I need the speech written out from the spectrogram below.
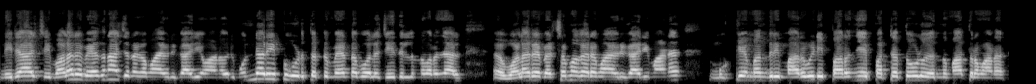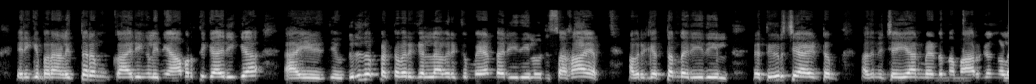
നിരാശ വളരെ വേദനാജനകമായ ഒരു കാര്യമാണ്. ഒരു മുന്നറിയിപ്പ് കൊടുത്തിട്ടും വേണ്ട പോലെ ചെയ്തില്ലെന്ന് പറഞ്ഞാൽ വളരെ വിഷമകരമായ ഒരു കാര്യമാണ്. മുഖ്യമന്ത്രി മറുപടി പറഞ്ഞേ പറ്റത്തുള്ളൂ എന്ന് മാത്രമാണ് എനിക്ക് പറയാനുള്ളത്. ഇത്തരം കാര്യങ്ങൾ ഇനി ആവർത്തിക്കാതിരിക്കുക. ഈ ദുരിതപ്പെട്ടവർക്ക് എല്ലാവർക്കും വേണ്ട രീതിയിൽ ഒരു സഹായം അവർക്ക് എത്തേണ്ട രീതിയിൽ തീർച്ചയായിട്ടും അതിന് ചെയ്യാൻ വേണ്ടുന്ന മാർഗങ്ങൾ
